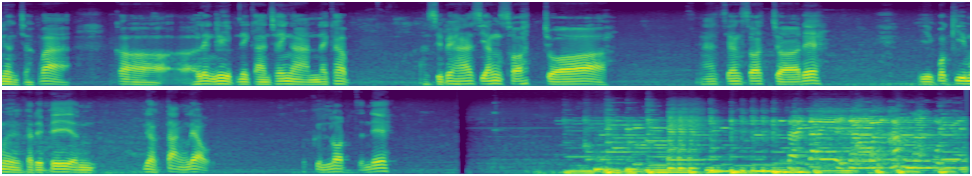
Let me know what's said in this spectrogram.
เนื่องจากว่าก็เร่งรีบในการใช้งานนะครับ สิไปหาเสียงซอสจอหาเสียงซอสจอเด้ อีกบ่กี่มื้อก็ได้ไปอั่นเลือกตั้งแล้วก็ขึ้นรถซั่นเด้ใส่ใจจังมันคำเงินบุญยัง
